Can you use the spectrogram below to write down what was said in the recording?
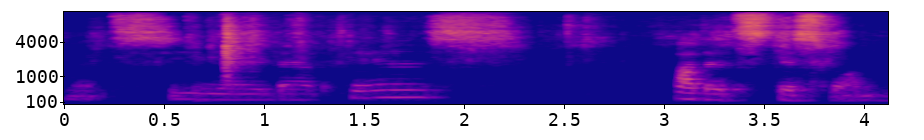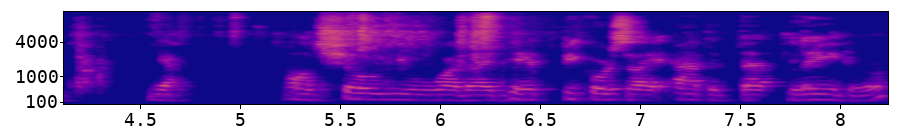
Let's see where that is. Ah, that's this one. Yeah, I'll show you what I did because I added that later.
